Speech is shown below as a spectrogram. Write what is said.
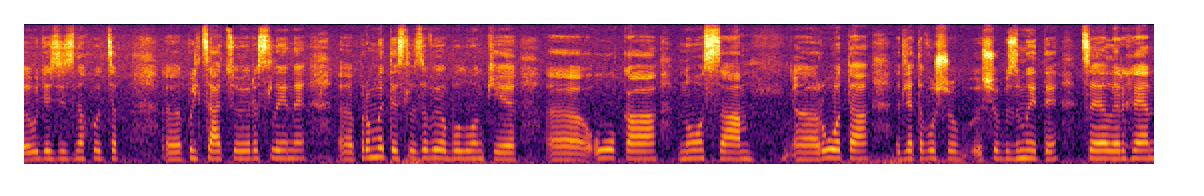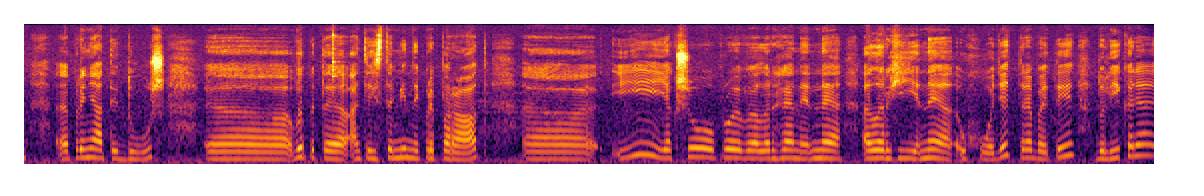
е, одязі знаходиться е, пильця цієї рослини, промити слизові оболонки ока, носа. Е, Рота для того, щоб, щоб змити цей алерген, е, прийняти душ, е, випити антигістамінний препарат. І якщо прояви алергени не алергії не уходять, треба йти до лікаря.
